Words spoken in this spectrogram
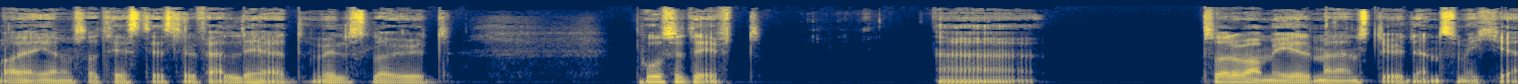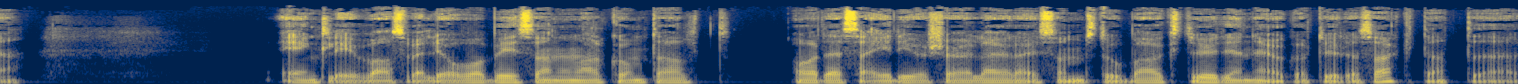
bare gjennom statistisk tilfeldighet, vil slå ut positivt. Eh, så det var mye med den studien som ikke egentlig var så veldig overbevisende når det kom til alt. Og det sier de jo sjøl òg, de som sto bak studien, har jo gått ut og sagt at eh,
